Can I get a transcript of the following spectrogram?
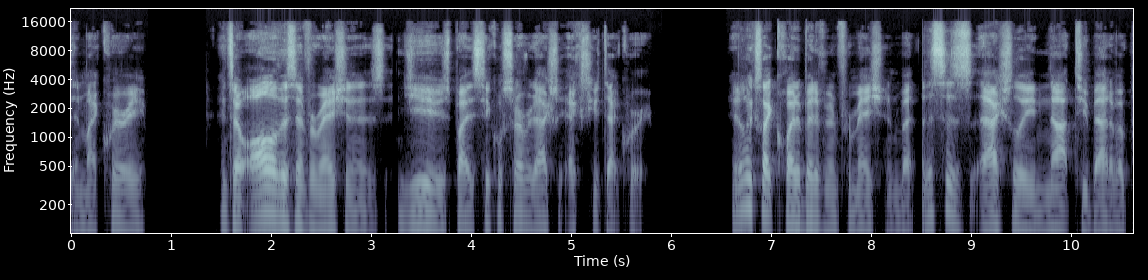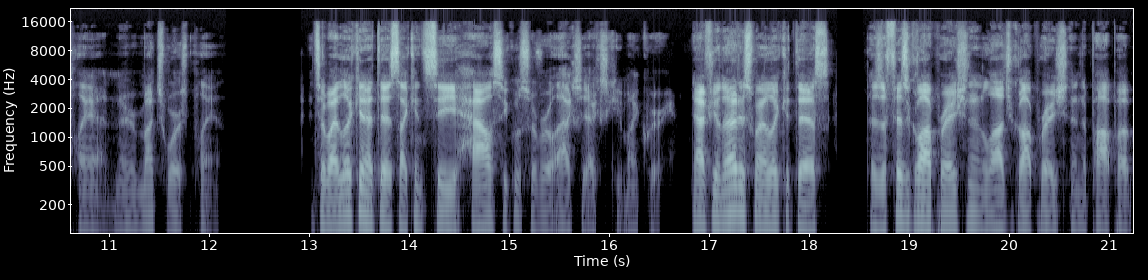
In my query. And so all of this information is used by the SQL Server to actually execute that query. It looks like quite a bit of information, but this is actually not too bad of a plan. There are much worse plans. And so by looking at this, I can see how SQL Server will actually execute my query. Now, if you'll notice when I look at this, there's a physical operation and a logical operation in the pop-up,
